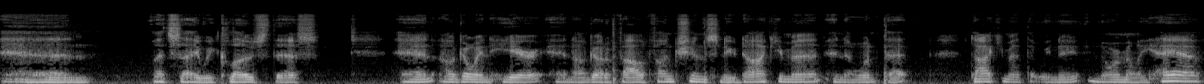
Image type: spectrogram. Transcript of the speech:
and let's say we close this, and I'll go in here and I'll go to File Functions, New Document, and I want that document that we normally have,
